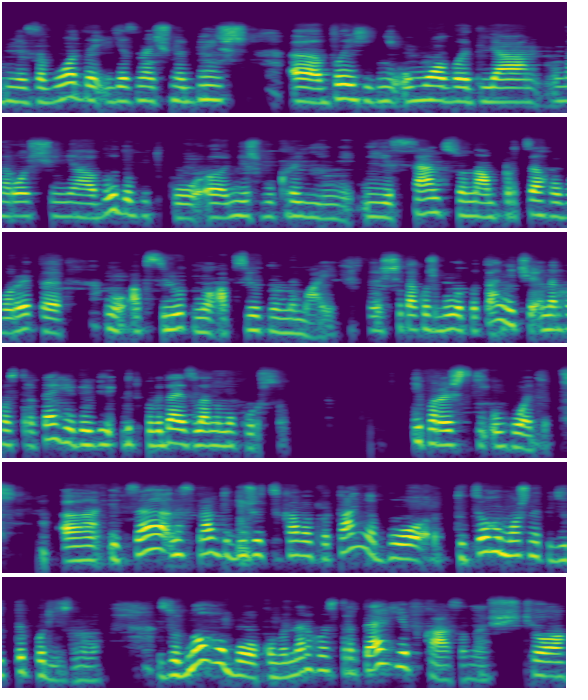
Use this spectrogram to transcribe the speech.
нафтопереробні заводи, і є значно більш е, вигідні умови для нарощення видобутку е, ніж в Україні, і сенсу нам про це говорити ну абсолютно абсолютно немає. Ще також було питання, чи енергостратегія відповідає зеленому курсу і Парижській угоді. Е, і це насправді дуже цікаве питання, бо до цього можна підійти по-різному. З одного боку, в енергостратегії вказано, що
